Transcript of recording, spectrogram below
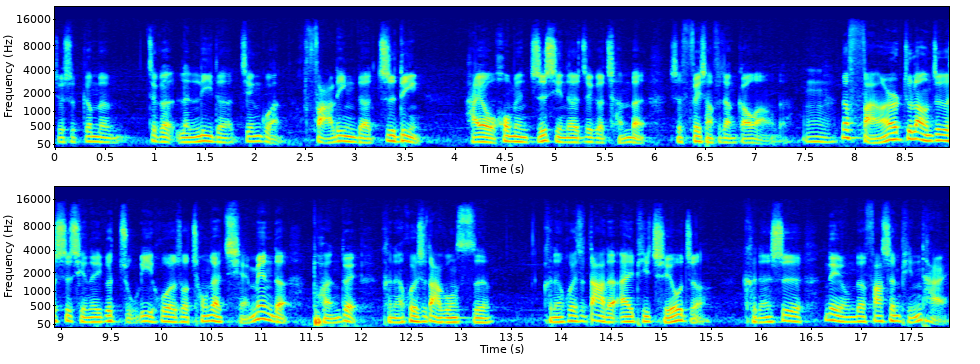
就是根本这个人力的监管、法令的制定，还有后面执行的这个成本是非常非常高昂的。嗯，那反而就让这个事情的一个主力或者说冲在前面的团队，可能会是大公司，可能会是大的 IP 持有者，可能是内容的发声平台。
